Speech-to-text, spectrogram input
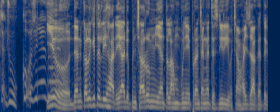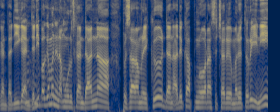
tak cukup rasanya tu. Ya, dan kalau kita lihat ya ada pencarum yang telah mempunyai perancangan tersendiri. Macam Haiza katakan tadi kan. Jadi bagaimana nak menguruskan dana persara mereka? Dan adakah pengeluaran secara mandatory ini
